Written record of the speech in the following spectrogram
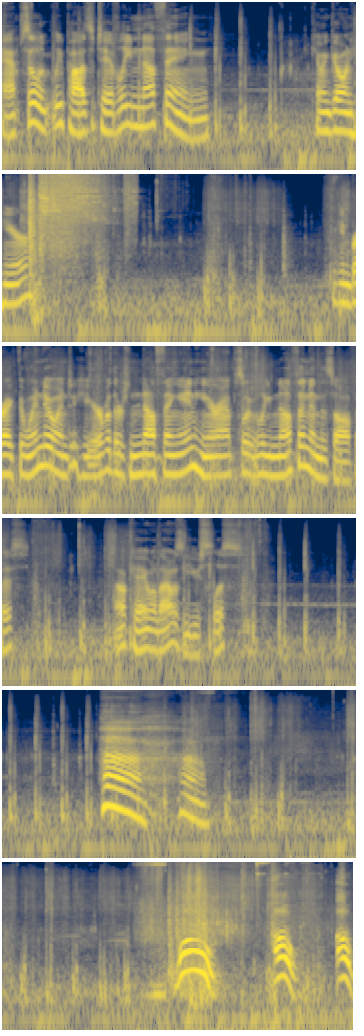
Absolutely, positively nothing. Can we go in here? We can break the window into here, but there's nothing in here. Absolutely nothing in this office. Okay, well that was useless. Oh. Whoa! Oh! Oh!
